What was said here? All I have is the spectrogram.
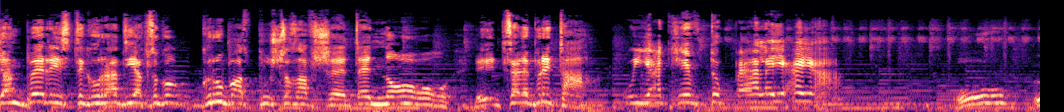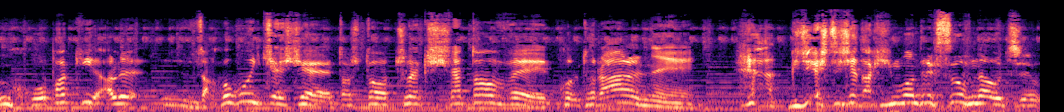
John Berry z tego radia, co go gruba spuszcza zawsze, ten no, y, celebryta. Ujacie w dupę, ale jaja. O, chłopaki, ale zachowujcie się, toż to człowiek światowy, kulturalny. Ha, gdzieś ty się takich mądrych słów nauczył?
